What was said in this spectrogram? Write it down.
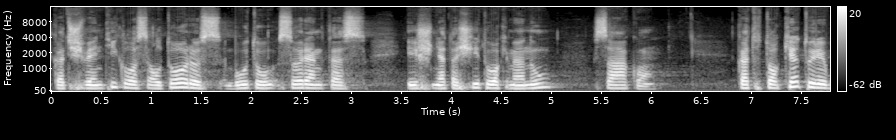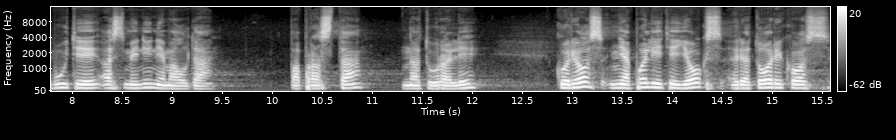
kad šventyklos altorius būtų surinktas iš netašytų akmenų, sako, kad tokia turi būti asmeninė malda, paprasta, natūrali, kurios nepalėtė joks retorikos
